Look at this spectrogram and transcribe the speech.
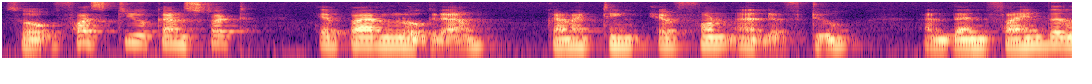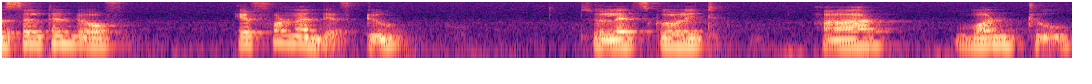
So first you construct a parallelogram connecting F1 and F2 and then find the resultant of F1 and F2. So let's call it R12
